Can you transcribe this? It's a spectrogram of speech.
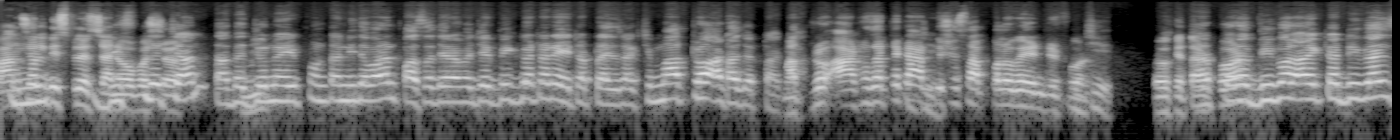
পাঁচশাল ডিসপ্লে চান তাদের জন্য এই ফোনটা নিতে পারেন। পাঁচ হাজার এর বিগ ব্যাটারি এটা প্রাইস রাখছি মাত্র আট হাজার টাকা। মাত্র আট হাজার টাকা আট। দুশো ছাপ্পান্ন ভ্যারিয়েন্টের ফোন জি। ওকে তারপরে? ভিভোর আরেকটা device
